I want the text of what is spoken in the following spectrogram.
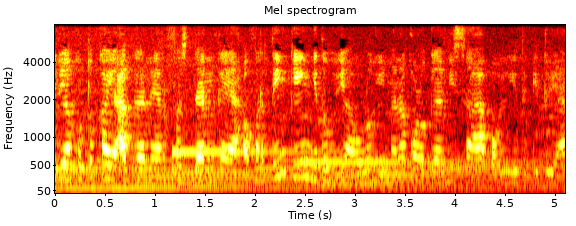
Jadi aku tuh kayak agak nervous dan kayak overthinking gitu. Ya allah kalau gak bisa pokoknya gitu gitu ya.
